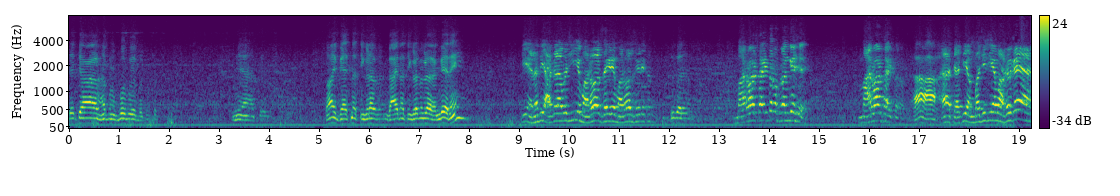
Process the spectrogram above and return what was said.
તે ત્યાં અણહકનું ભોગવે બધું. ને આ ભેંસ ના સિંગડા ગાય ના સિંગડા બિંગડા રંગે નહીં. એ એનાથી આગળ આપણે જઈએ મારવાડ સાઈડે મારવાડ સાઈડે. શું કરે? મારવાડ સાઈડ તરફ રંગે છે. મારવાડ સાઈડ તરફ. હા હા. હા ત્યાંથી અંબાજી થી આમ આગળ ગયા.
